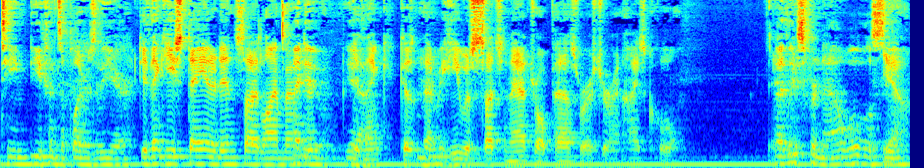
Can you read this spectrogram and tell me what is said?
Team Defensive Players of the Year. do you think he's staying at inside linebacker? I do, You yeah. Mm-hmm. think? Because I mean, he was such a natural pass rusher in high school. At least for now, we'll, we'll see. Yeah.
